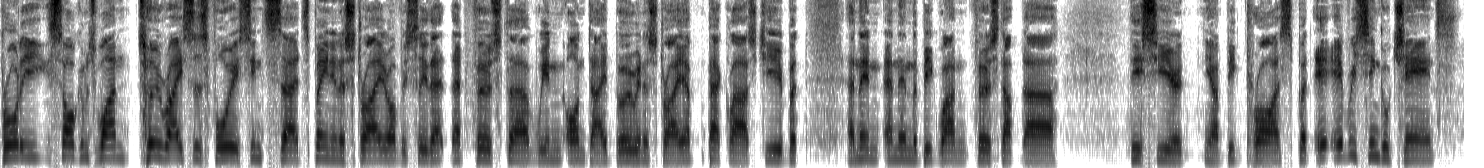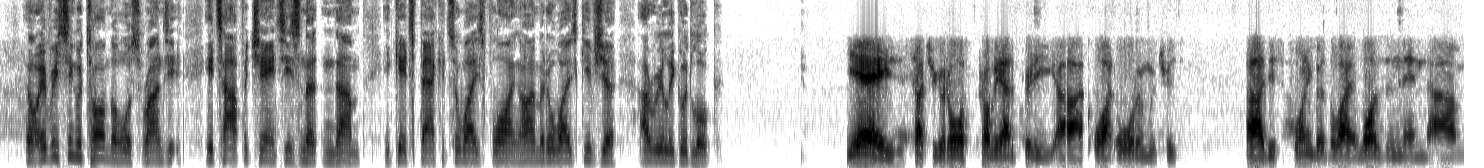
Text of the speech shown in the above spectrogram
Brody, Soulcombe's won two races for you since uh, it's been in Australia. Obviously, that that first uh, win on debut in Australia back last year, but and then and then the big one first up uh, this year. You know, big price, but every single chance. Or every single time the horse runs, it, it's half a chance, isn't it? And um, it gets back. It's always flying home. It always gives you a really good look. Yeah, he's such a good horse. Probably had a pretty uh, quiet autumn, which was uh, disappointing, but the way it was, and then um,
